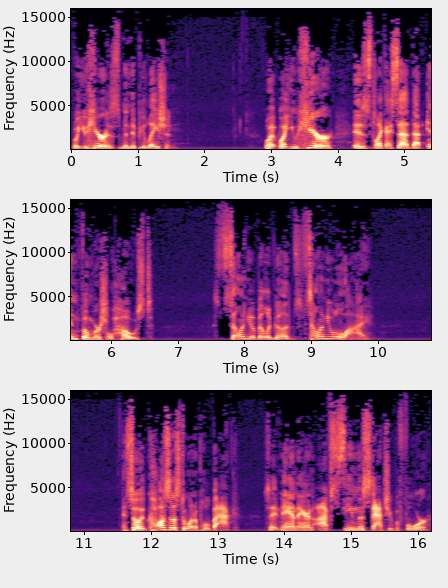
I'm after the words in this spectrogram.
What you hear is manipulation. What, what you hear is, like I said, that infomercial host selling you a bill of goods, selling you a lie. And so it causes us to want to pull back. Say, man, Aaron, I've seen this statue before.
